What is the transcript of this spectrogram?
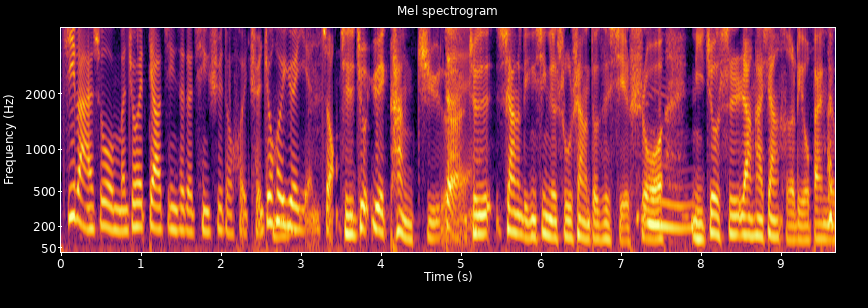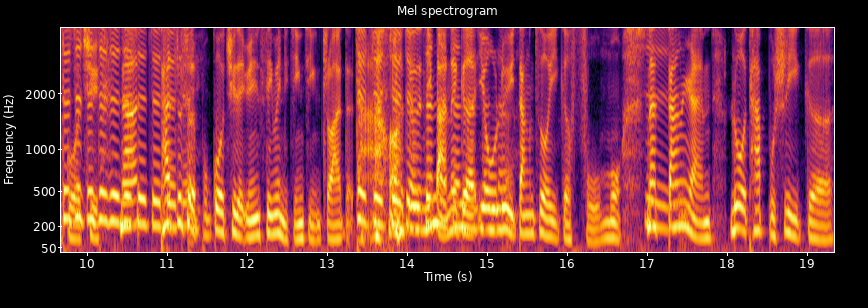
基本来说，我们就会掉进这个情绪的回圈，就会越严重。其实就越抗拒了。对，就是像灵性的书上都是写说，你就是让它像河流般的过去。对对对对对对。他之所以不过去的原因，是因为你紧紧抓着他。对对对，就是你把那个忧虑当做一个浮木。那当然，如果它不是一个。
